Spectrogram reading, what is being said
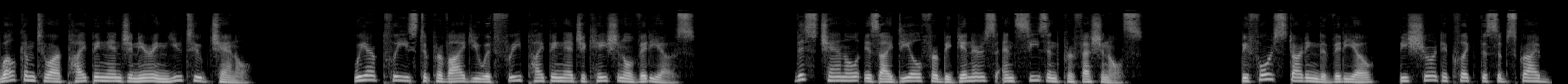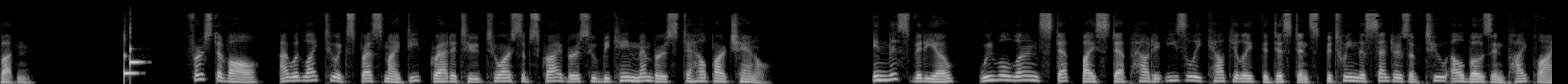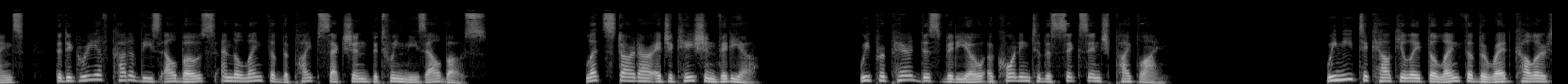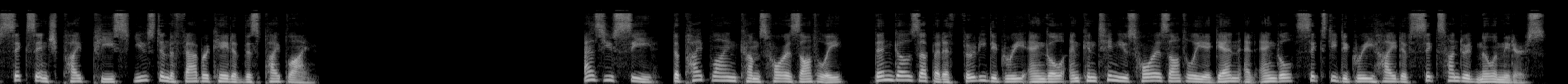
Welcome to our Piping Engineering YouTube channel. We are pleased to provide you with free piping educational videos. This channel is ideal for beginners and seasoned professionals. Before starting the video, be sure to click the subscribe button. First of all, I would like to express my deep gratitude to our subscribers who became members to help our channel. In this video, we will learn step by step how to easily calculate the distance between the centers of two elbows in pipelines, the degree of cut of these elbows and the length of the pipe section between these elbows. Let's start our education video. We prepared this video according to the 6-inch pipeline. We need to calculate the length of the red color 6-inch pipe piece used in the fabricate of this pipeline. As you see, the pipeline comes horizontally, then goes up at a 30 degree angle and continues horizontally again at angle 60 degree height of 600 millimeters.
